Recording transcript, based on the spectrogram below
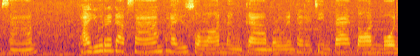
2563 พายุระดับ 3 พายุโซนร้อนนังกา บริเวณทะเลจีนใต้ตอนบน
